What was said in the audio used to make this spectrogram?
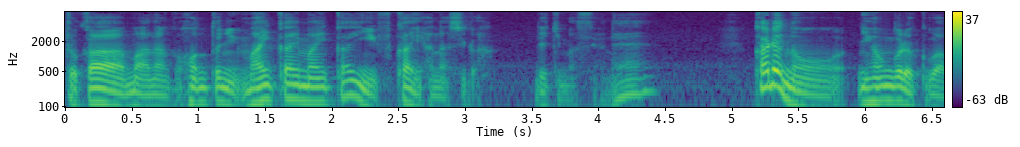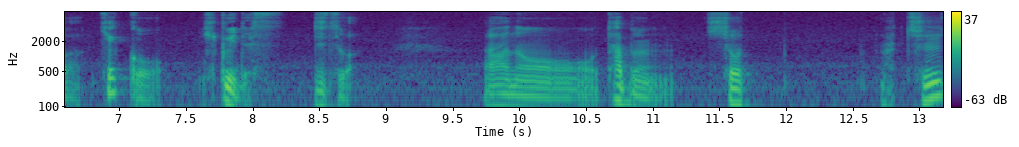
とかまあなんか本当に毎回毎回深い話ができますよね。彼の日本語力は結構低いです実は。あの多分しょまあ、中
